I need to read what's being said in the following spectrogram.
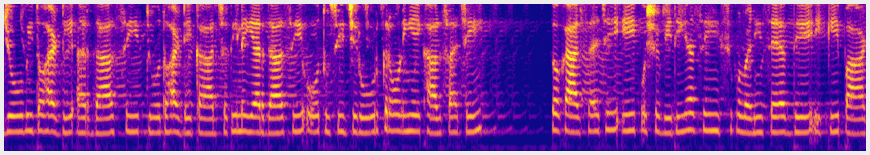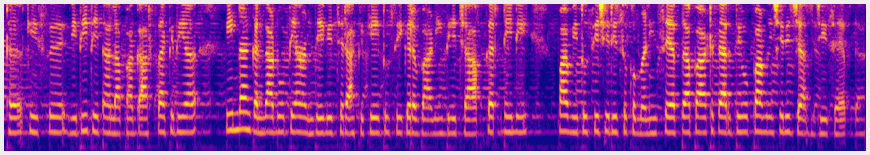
ਜੋ ਵੀ ਤੁਹਾਡੀ ਅਰਦਾਸ ਸੀ, ਜੋ ਤੁਹਾਡੇ ਕਾਰਜ ਦੇ ਲਈ ਅਰਦਾਸ ਸੀ, ਉਹ ਤੁਸੀਂ ਜ਼ਰੂਰ ਕਰਾਉਣੀ ਹੈ ਖਾਲਸਾ ਜੀ। ਤੋ ਖਾਲਸਾ ਜੀ, ਇਹ ਕੁਛ ਵਿਧੀਆਂ ਸੀ, ਸੁਖਮਨੀ ਸਾਹਿਬ ਦੇ 21 ਪਾਠ, ਕਿਸ ਵਿਧੀ ਦੇ ਨਾਲ ਆਪਾਂ ਕਰ ਸਕਦੇ ਹਾਂ। ਇਹਨਾਂ ਗੱਲਾਂ ਨੂੰ ਧਿਆਨ ਦੇ ਵਿੱਚ ਰੱਖ ਕੇ ਤੁਸੀਂ ਗੁਰਬਾਣੀ ਦੇ ਜਾਪ ਕਰਨੇ ਨੇ। ਭਾਵੇਂ ਤੁਸੀਂ ਸ੍ਰੀ ਸੁਖਮਨੀ ਸਾਹਿਬ ਦਾ ਪਾਠ ਕਰਦੇ ਹੋ, ਭਾਵੇਂ ਸ੍ਰੀ ਜਪਜੀ ਸਾਹਿਬ ਦਾ।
